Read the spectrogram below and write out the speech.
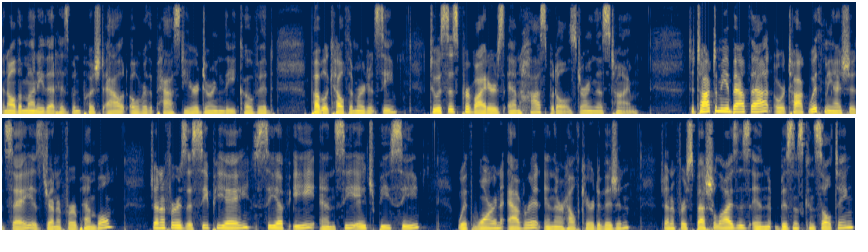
and all the money that has been pushed out over the past year during the COVID public health emergency to assist providers and hospitals during this time. To talk to me about that, or talk with me, I should say, is Jennifer Pemble. Jennifer is a CPA, CFE, and CHBC with Warren Averett in their healthcare division. Jennifer specializes in business consulting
